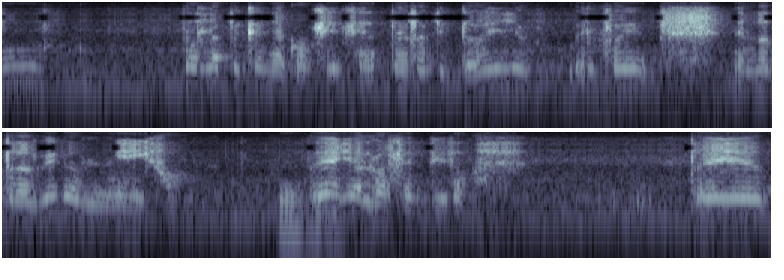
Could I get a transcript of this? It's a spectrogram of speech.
Mm, Por la pequeña conciencia, te repito, ello, él fue en otras vidas mi hijo. Ella lo ha sentido. Ella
